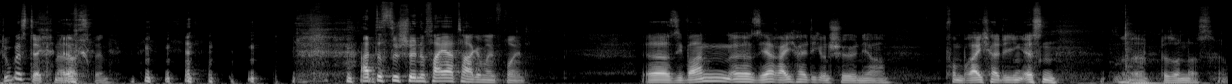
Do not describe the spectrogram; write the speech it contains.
Du bist der Knaller, Sven. Hattest du schöne Feiertage, mein Freund? Äh, sie waren äh, sehr reichhaltig und schön, ja. Vom reichhaltigen Essen äh, besonders. Ja.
